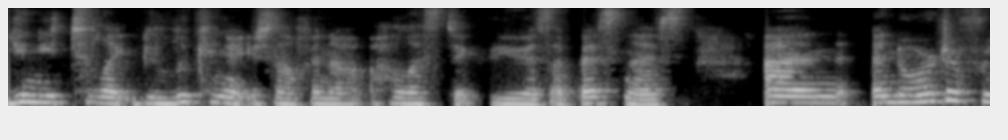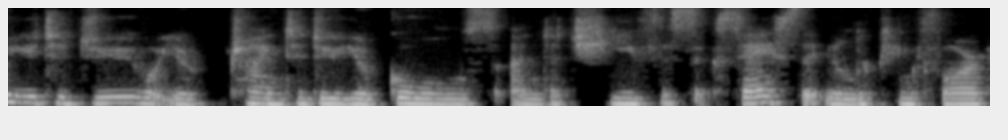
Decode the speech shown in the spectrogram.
you need to like be looking at yourself in a holistic view as a business and in order for you to do what you're trying to do your goals and achieve the success that you're looking for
